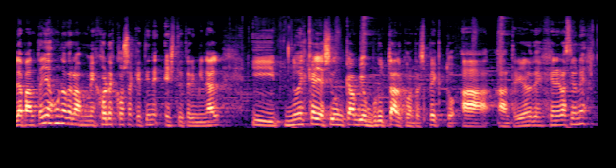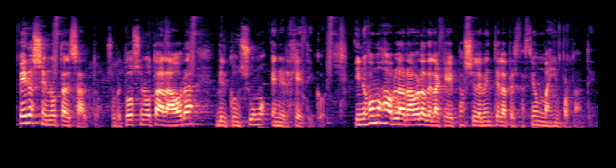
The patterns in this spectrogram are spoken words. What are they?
La pantalla es una de las mejores cosas que tiene este terminal y no es que haya sido un cambio brutal con respecto a, anteriores generaciones, pero se nota el salto, sobre todo se nota a la hora del consumo energético. Y nos vamos a hablar ahora de la que es posiblemente la prestación más importante,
